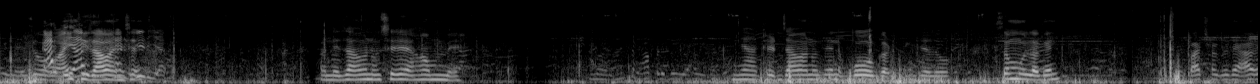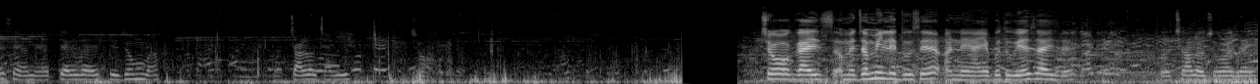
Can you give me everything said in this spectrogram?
અને જો અહીંથી જવાનું છે. અને જવાનું છે હમે. ત્યાં ઠેઠ જવાનું છે ને બહુ ગળતી છે જો. સમૂહ લગ્ન. પાછળ બધા આવે છે અને અત્યારે જાય છે જમવા. તો ચાલો જઈએ. જો. જો ગાઈઝ અમે જમી લીધું છે અને અહીંયા બધું વેચાય છે. તો ચાલો જોવા જાય.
